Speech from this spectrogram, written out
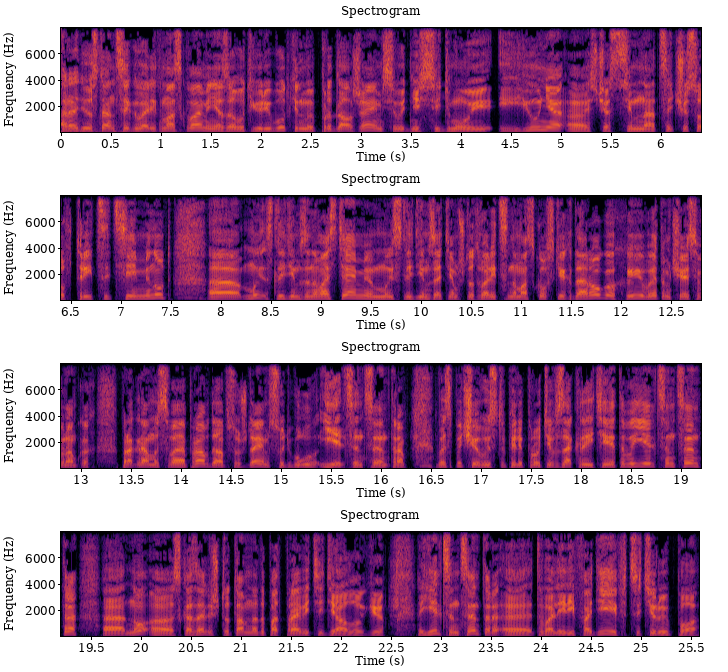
Радиостанция «Говорит Москва». Меня зовут Юрий Буткин. Мы продолжаем. Сегодня 7 июня. а, Сейчас 17 часов 37 минут. А, Мы следим за новостями, мы следим за тем, что творится на московских дорогах. И в этом часе в рамках программы «Своя правда» обсуждаем судьбу Ельцин-центра. В СПЧ выступили против закрытия этого Ельцин-центра, а, но сказали, что там надо подправить идеологию. Ельцин-центр, э, это Валерий Фадеев, цитирую по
